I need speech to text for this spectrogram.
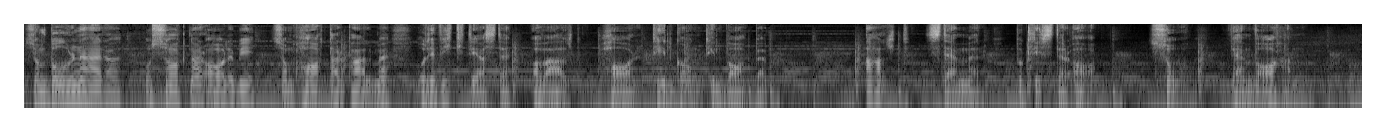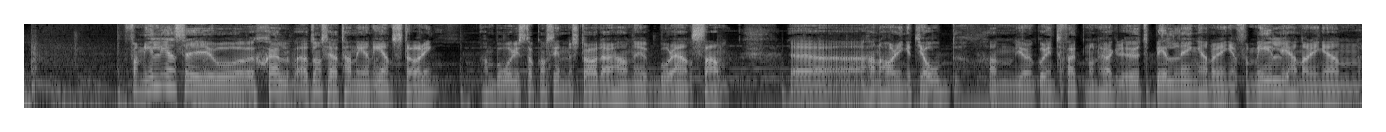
Som bor nära och saknar alibi, som hatar Palme och det viktigaste av allt, har tillgång till vapen. Allt stämmer på Christer A. Så, vem var han? Familjen säger ju själv att de säger att han är en enstöring. Han bor i Stockholms innerstad där han är, bor ensam. Uh, han har inget jobb. Han gör, går inte färdigt någon högre utbildning. Han har ingen familj. Han har ingen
